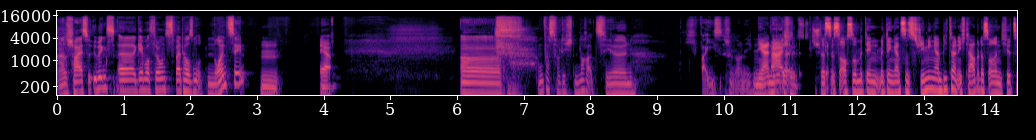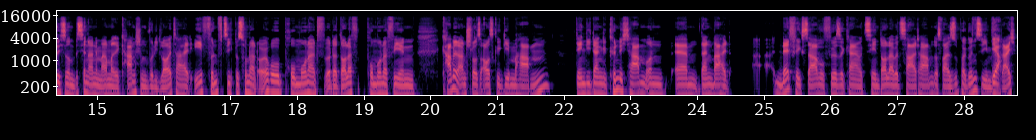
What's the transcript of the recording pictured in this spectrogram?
Ist scheiße. Übrigens, äh, Game of Thrones 2019. Hm. Ja. Äh, irgendwas wollte ich noch erzählen. Ich weiß es schon gar nicht mehr. Ja, nee, Ah, ich da, das ist auch so mit den, mit den ganzen Streaming-Anbietern. Ich glaube, das orientiert sich so ein bisschen an dem amerikanischen, wo die Leute halt eh 50 bis 100 Euro pro Monat oder Dollar pro Monat für ihren Kabelanschluss ausgegeben haben, den die dann gekündigt haben und ähm, dann war halt Netflix da, wofür sie, keine Ahnung, 10 Dollar bezahlt haben. Das war super günstig im Ja. Vergleich.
